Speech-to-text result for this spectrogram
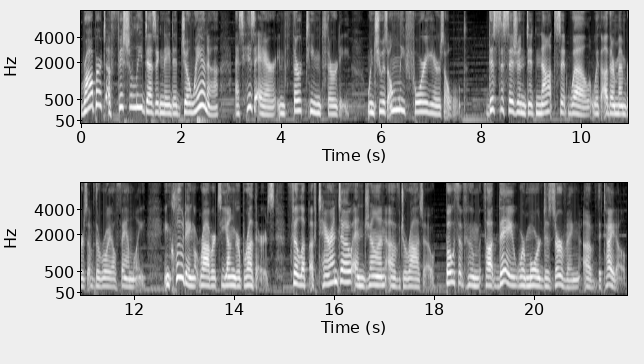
Robert officially designated Joanna as his heir in 1330 when she was only four years old. This decision did not sit well with other members of the royal family, including Robert's younger brothers, Philip of Taranto and John of Durazzo, both of whom thought they were more deserving of the title.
